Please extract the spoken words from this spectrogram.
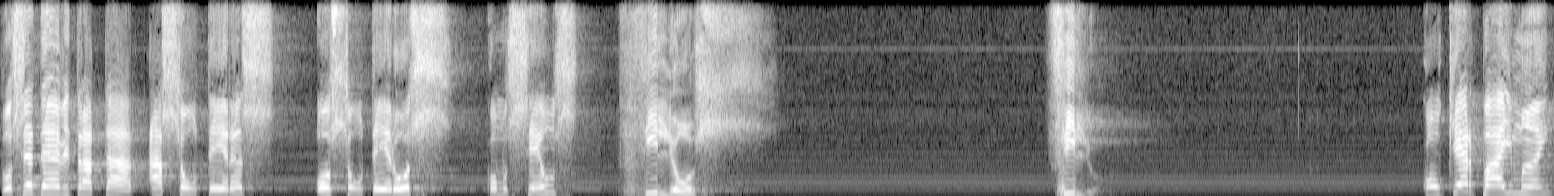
Você deve tratar as solteiras, os solteiros, como seus filhos. Filho. Qualquer pai e mãe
